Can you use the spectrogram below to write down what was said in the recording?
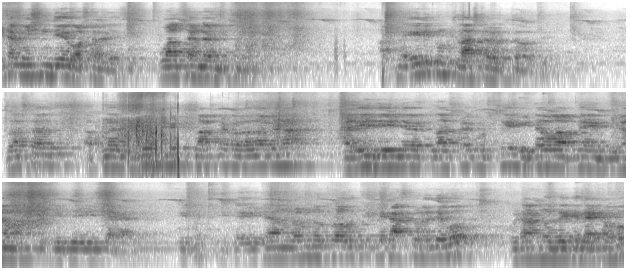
এটা মেশিন দিয়ে ঘষা হয়েছে ওয়াল স্যান্ডার মেশিন আপনার এরকম প্লাস্টার করতে হবে। প্লাস্টার আপনার প্লাস্টার করা যাবে না, আর এই যে এই জায়গায় প্লাস্টার করছে, এটাও আপনি গুড়া মারছে এই যে এই জায়গায়। এটা আমরা অন্য প্রযুক্তিতে কাজ করে দেব, ওটা আপনাদেরকে দেখাবো।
